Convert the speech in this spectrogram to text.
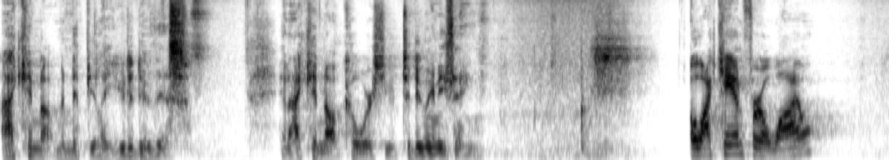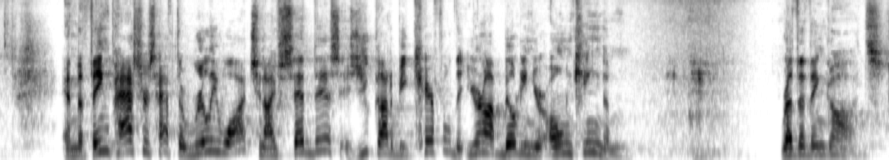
I cannot manipulate you to do this, and I cannot coerce you to do anything. Oh, I can for a while. And the thing pastors have to really watch, and I've said this, is you've got to be careful that you're not building your own kingdom rather than God's.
